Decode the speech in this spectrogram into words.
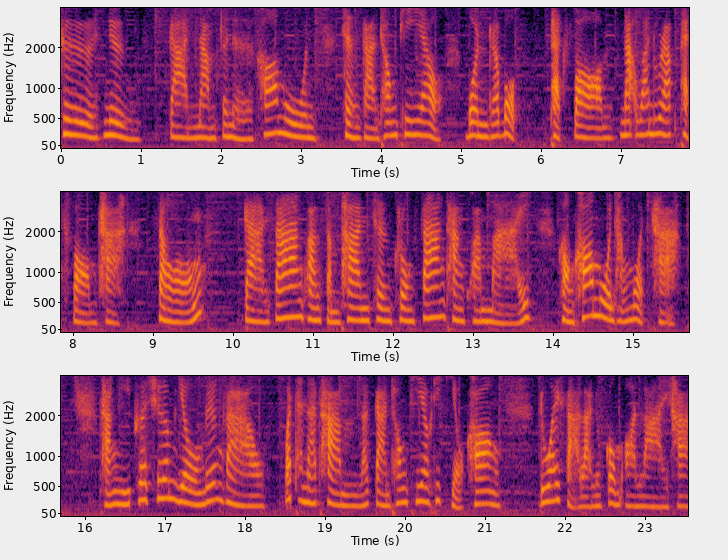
คือ 1. การนำเสนอข้อมูล เชิงการท่องเที่ยว บนระบบแพลตฟอร์ม ณวานุรักษ์แพลตฟอร์มค่ะ 2. การสร้างความสัมพันธ์ เชิงโครงสร้างทางความหมายของข้อมูลทั้งหมดค่ะ ทั้งนี้เพื่อเชื่อมโยงเรื่องราว วัฒนธรรม และการท่องเที่ยวที่เกี่ยวข้อง ด้วยสารานุกรมออนไลน์ค่ะ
